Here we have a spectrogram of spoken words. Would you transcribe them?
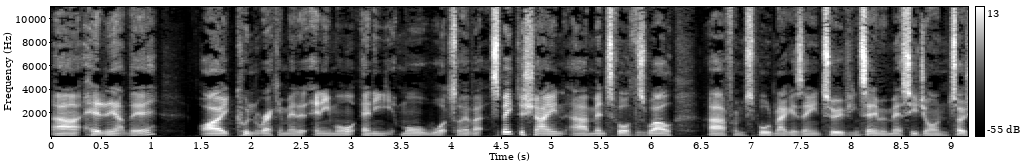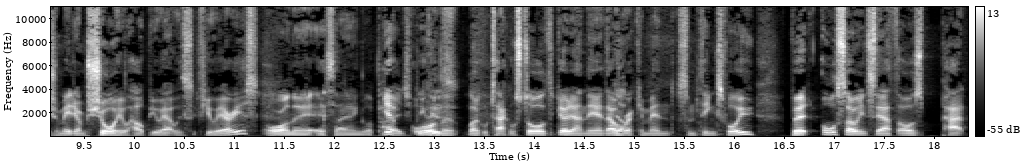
Uh, heading out there, I couldn't recommend it any more, any more whatsoever. Speak to Shane uh, Mensforth as well uh, from Spooled Magazine too. If you can send him a message on social media, I'm sure he'll help you out with a few areas. or on their SA Angler Yep, page. or on the local tackle store. Go down there; they'll Yep. recommend some things for you. But also in South Oz, Pat,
